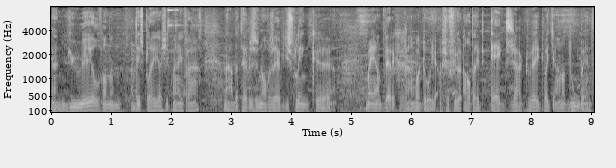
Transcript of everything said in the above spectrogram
een juweel van een display als je het mij vraagt. Nou, dat hebben ze nog eens eventjes flink eh, mee aan het werk gegaan. Waardoor je als chauffeur altijd exact weet wat je aan het doen bent.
